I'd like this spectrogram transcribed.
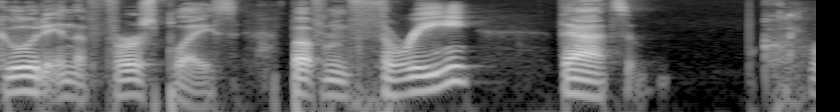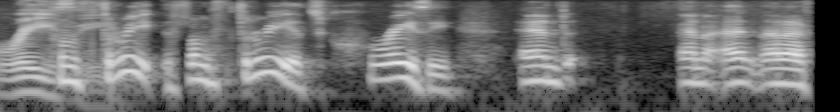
good in the first place. But from three, that's crazy. From three, from three, it's crazy. And and and and I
